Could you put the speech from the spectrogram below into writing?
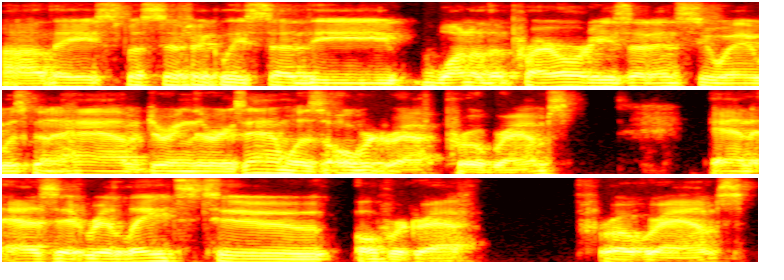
uh, they specifically said the one of the priorities that ncua was going to have during their exam was overdraft programs. And as it relates to overdraft programs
